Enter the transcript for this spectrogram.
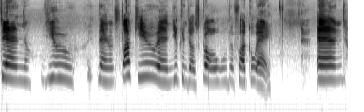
then you, then fuck you and you can just go the fuck away. And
